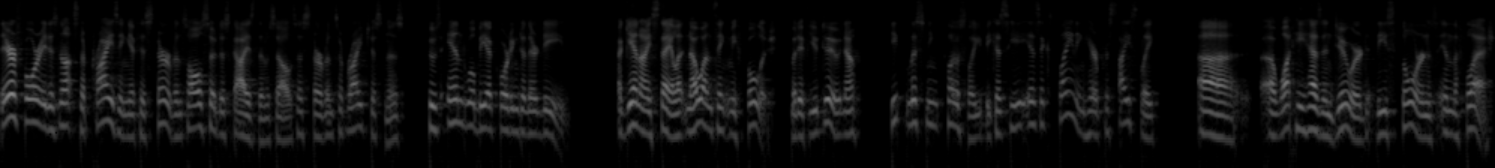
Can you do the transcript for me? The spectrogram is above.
Therefore, it is not surprising if his servants also disguise themselves as servants of righteousness, whose end will be according to their deeds. Again, I say, let no one think me foolish, but if you do, now keep listening closely because he is explaining here precisely uh, uh, what he has endured, these thorns in the flesh.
